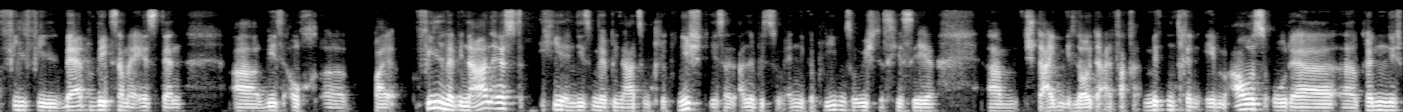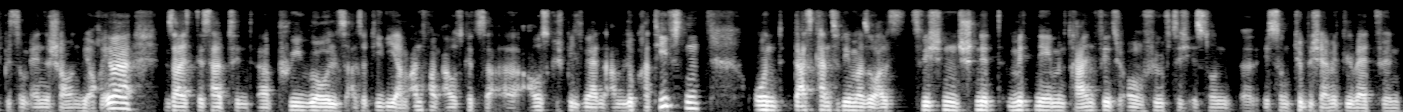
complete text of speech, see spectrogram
viel, viel werbewirksamer ist, denn äh, wie es auch äh, bei vielen Webinaren ist, hier in diesem Webinar zum Glück nicht. Ihr seid alle bis zum Ende geblieben, so wie ich das hier sehe. Ähm, steigen die Leute einfach mittendrin eben aus oder äh, können nicht bis zum Ende schauen, wie auch immer. Das heißt, deshalb sind äh, Pre-Rolls, also die, die am Anfang ausge äh, ausgespielt werden, am lukrativsten. Und das kannst du dir mal so als Zwischenschnitt mitnehmen. 43,50 Euro ist so, ein, äh, ist so ein typischer Mittelwert für einen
